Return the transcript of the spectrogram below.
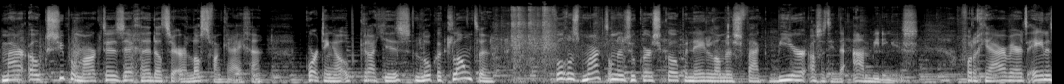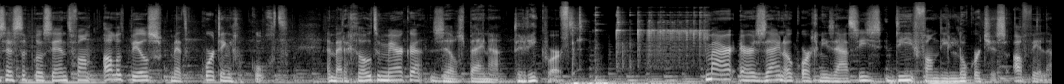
Maar ook supermarkten zeggen dat ze er last van krijgen. Kortingen op kratjes lokken klanten. Volgens marktonderzoekers kopen Nederlanders vaak bier als het in de aanbieding is. Vorig jaar werd 61% van al het pils met korting gekocht. En bij de grote merken zelfs bijna driekwart. Maar er zijn ook organisaties die van die lokkertjes af willen.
